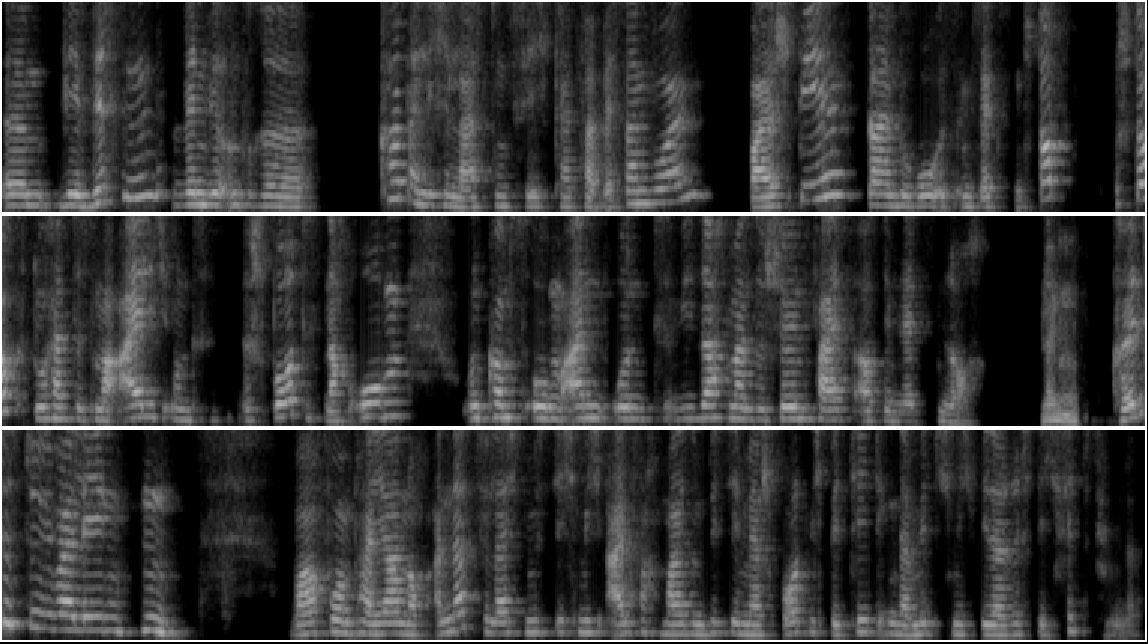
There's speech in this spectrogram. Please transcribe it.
ähm, wir wissen, wenn wir unsere körperliche Leistungsfähigkeit verbessern wollen, Beispiel, dein Büro ist im sechsten Stock, Stock, du hast es mal eilig und sportest nach oben und kommst oben an und wie sagt man so schön, feist aus dem letzten Loch. Dann genau. könntest du überlegen, hm, war vor ein paar Jahren noch anders, vielleicht müsste ich mich einfach mal so ein bisschen mehr sportlich betätigen, damit ich mich wieder richtig fit fühle.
